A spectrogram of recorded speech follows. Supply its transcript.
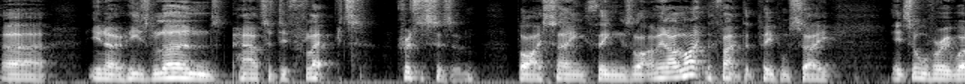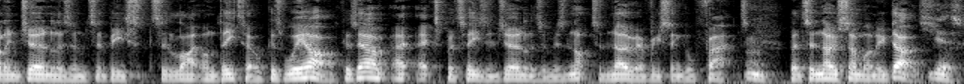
uh, you know he's learned how to deflect criticism by saying things like I mean I like the fact that people say it's all very well in journalism to be to light on detail because we are because our expertise in journalism is not to know every single fact but to know someone who does Mm. Yes.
